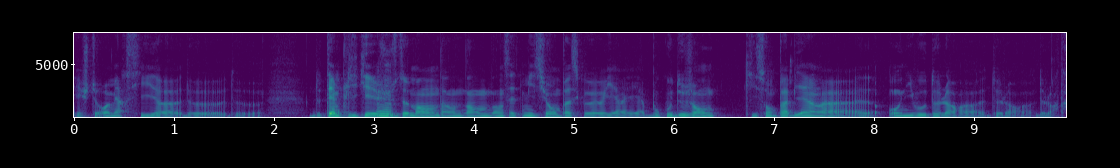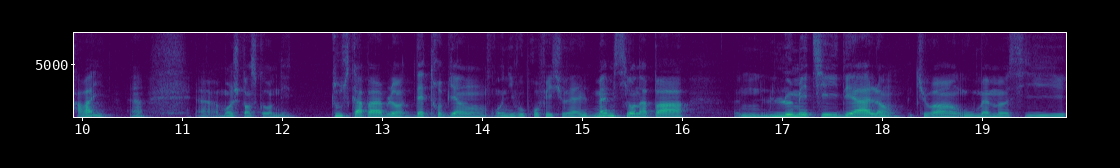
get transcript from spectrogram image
et je te remercie de, de, de t'impliquer Mm. justement dans, dans- dans cette mission parce qu'il y, a- il y a beaucoup de gens qui sont pas bien euh, au niveau de leur, de leur, de leur travail. hein. Euh, moi je pense qu'on est tous capables d'être bien au niveau professionnel, même si on n'a pas le métier idéal, tu vois, ou même si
